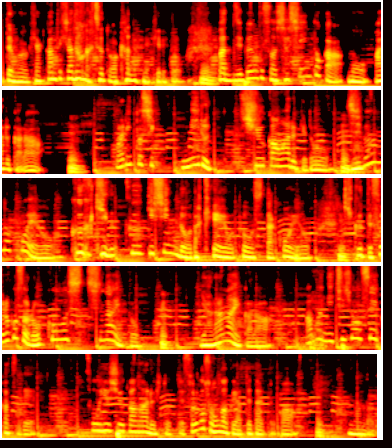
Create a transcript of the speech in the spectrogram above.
てるも客観的かどうかちょっとわかんないんだけれど、うん。まあ、自分でその写真とかもあるから、うん割とし見る習慣はあるけど、自分の声を空気の 空気振動だけを通した声をうん。聞くってそれこそ録音ししないとやらないからあんま日常生活でそういう習慣がある人ってそれこそ音楽やってたりとか、なんだろう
